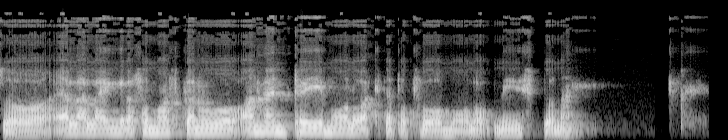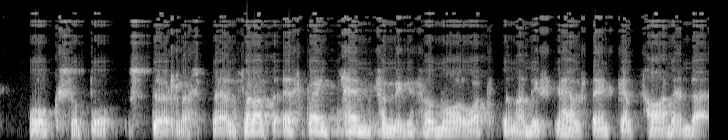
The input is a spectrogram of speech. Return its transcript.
så, eller längre så man ska nog använda tre målvakter på två mål åtminstone. Också på större spel. För att det ska inte hända för mycket för målvakterna. De ska helt enkelt ha den där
